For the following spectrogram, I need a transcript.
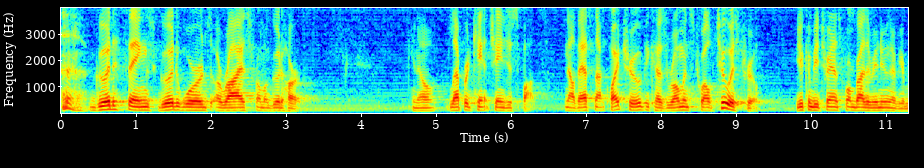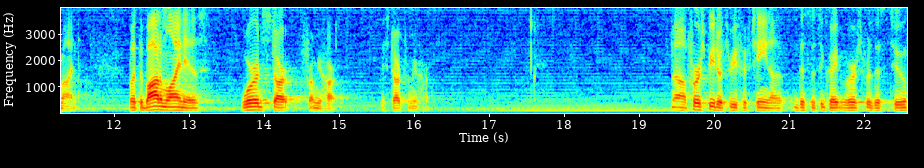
good things, good words arise from a good heart. You know, leopard can't change his spots. Now, that's not quite true because Romans 12 2 is true. You can be transformed by the renewing of your mind. But the bottom line is words start from your heart. They start from your heart. Now, 1 Peter 3.15, uh, this is a great verse for this too.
